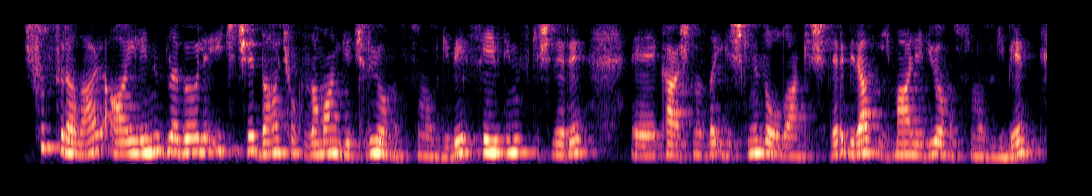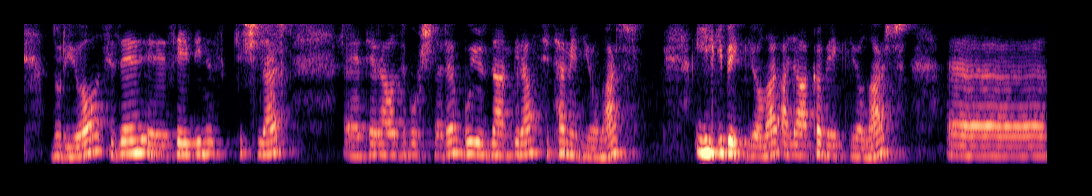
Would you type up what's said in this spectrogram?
şu sıralar ailenizle böyle iç içe daha çok zaman geçiriyormuşsunuz gibi sevdiğiniz kişileri e, karşınızda ilişkiniz olan kişileri biraz ihmal ediyormuşsunuz gibi duruyor. Size e, sevdiğiniz kişiler e, terazi burçları bu yüzden biraz sitem ediyorlar. İlgi bekliyorlar, alaka bekliyorlar. Ee,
